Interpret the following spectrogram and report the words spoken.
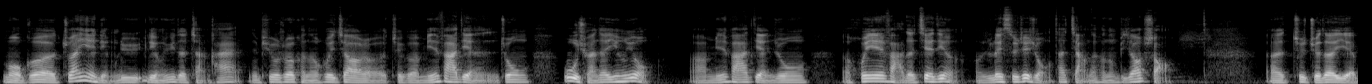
某个专业领域领域的展开，你譬如说可能会叫这个民法典中物权的应用啊，民法典中呃婚姻法的界定，就类似于这种，他讲的可能比较少，呃，就觉得也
